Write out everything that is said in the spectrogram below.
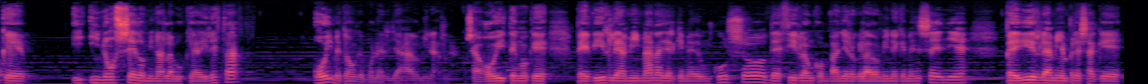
que, y, no sé dominar la búsqueda directa, hoy me tengo que poner ya a dominarla. O sea, hoy tengo que pedirle a mi manager que me dé un curso, decirle a un compañero que la domine que me enseñe, pedirle a mi empresa que,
